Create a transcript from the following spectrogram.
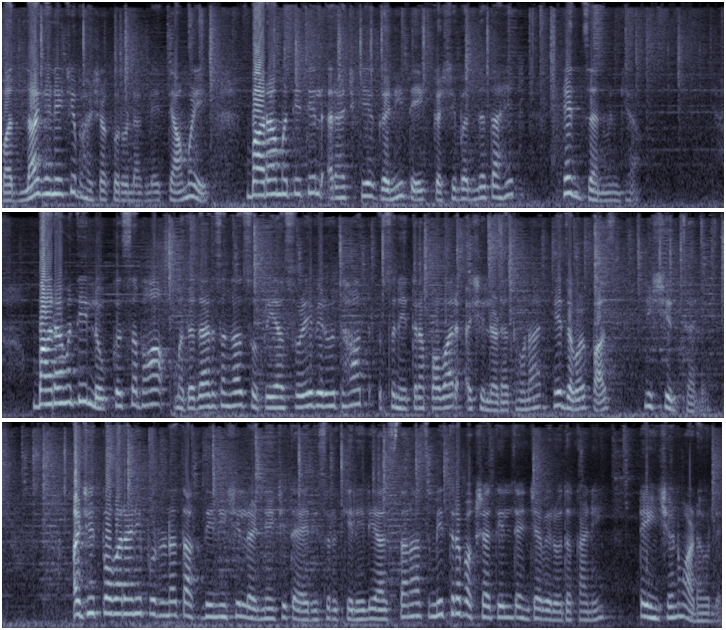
बदला घेण्याची भाषा करू लागले. त्यामुळे बारामतीतील राजकीय गणिते कशी बदलत आहेत हेच जाणून घ्या. बारामती लोकसभा मतदारसंघात सुप्रिया सुळे विरोधात सुनेत्रा पवार अशी लढत होणार हे जवळपास निश्चित झाले. अजित पवारांनी पूर्ण ताकदीनिशी लढण्याची तयारी सुरू केलेली असतानाच मित्र पक्षातील त्यांच्या विरोधकांनी टेन्शन वाढवले.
